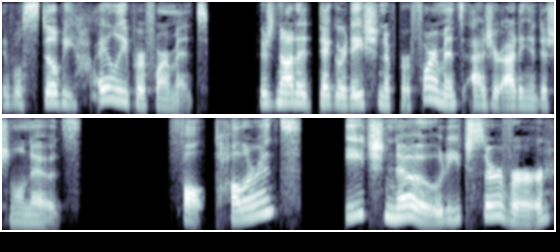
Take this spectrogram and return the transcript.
It will still be highly performant. There's not a degradation of performance as you're adding additional nodes. Fault tolerance. Each node, each server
